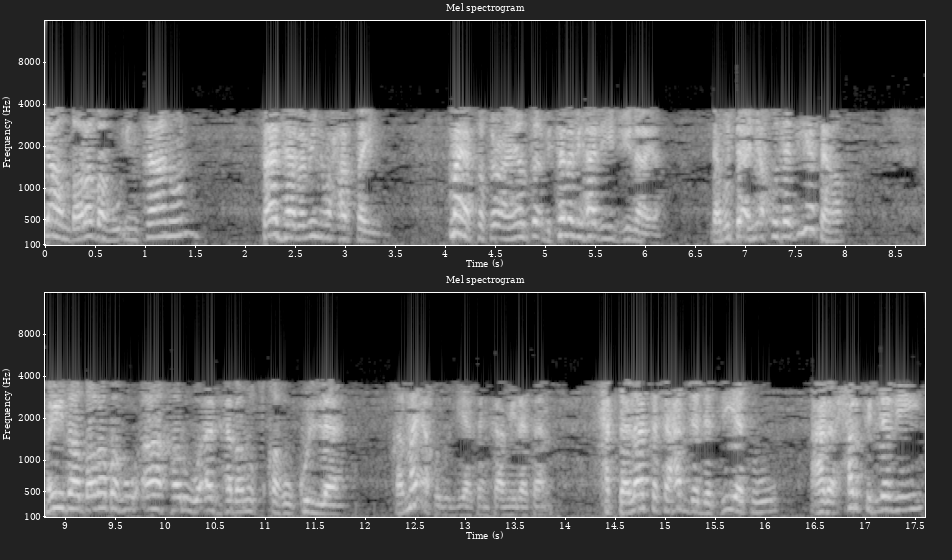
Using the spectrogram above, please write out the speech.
كأن ضربه إنسان فأذهب منه حرفين. ما يستطيع أن ينطق بسبب هذه الجناية. لابد أن يأخذ ديتها. فإذا ضربه آخر وأذهب نطقه كله قال ما يأخذ دية كاملة. حتى لا تتعدد الدية على الحرف الذي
